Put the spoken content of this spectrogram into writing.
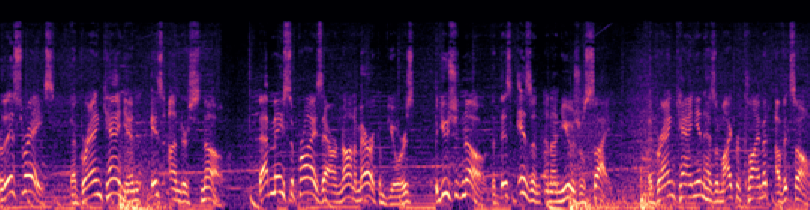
For this race, the Grand Canyon is under snow. That may surprise our non-American viewers, but you should know that this isn't an unusual sight. The Grand Canyon has a microclimate of its own,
